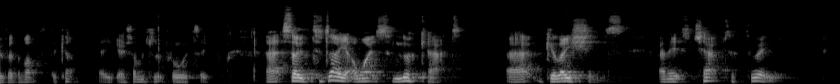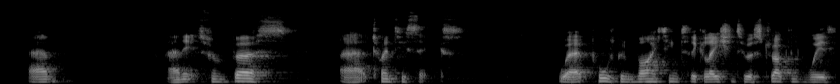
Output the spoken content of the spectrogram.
over the months to come. There you go, something to look forward to. Uh, so today I want to look at uh, Galatians. and it's chapter 3. Um, and it's from verse uh, 26, where Paul's been writing to the Galatians who are struggling with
